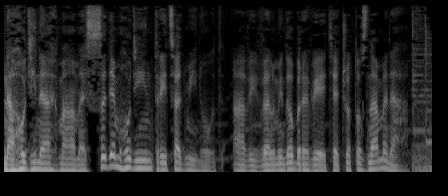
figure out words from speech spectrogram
Na hodinách máme 7 hodín 30 minút a vy veľmi dobre viete, čo to znamená.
